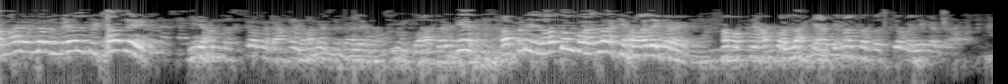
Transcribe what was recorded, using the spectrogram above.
ہمارے اندر میل بٹھا دے۔ یہ ہم بستیوں میں داخل ہونے سے پہلے مسلم دعا کر کے اپنی ذاتوں کو اللہ کے حوالے کریں۔ ہم اپنے آپ کو اللہ کے اعتماد پر بستیوں میں لے کر جائیں۔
